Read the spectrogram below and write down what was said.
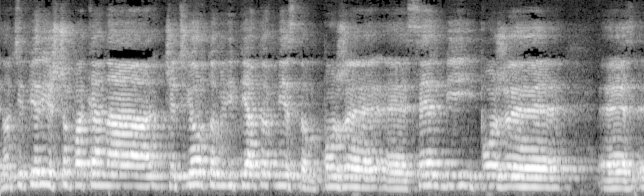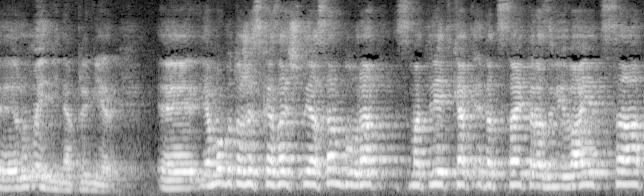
Но теперь еще пока на четвертом или пятом местом, позже Сербии и позже Румынии, например. Я могу тоже сказать, что я сам был рад смотреть, как этот сайт развивается,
